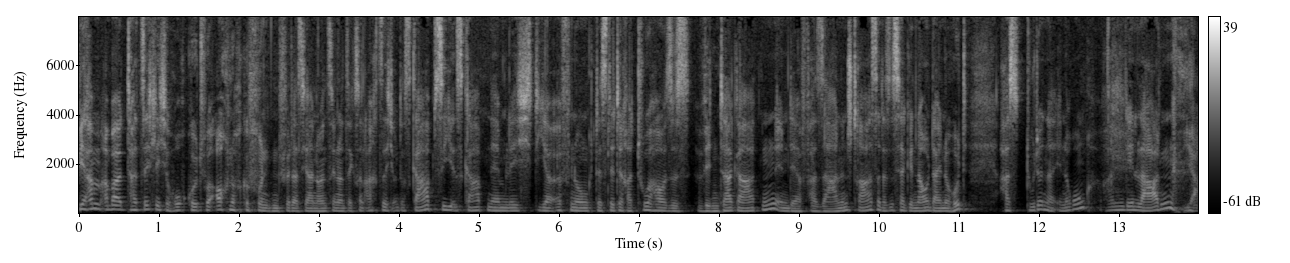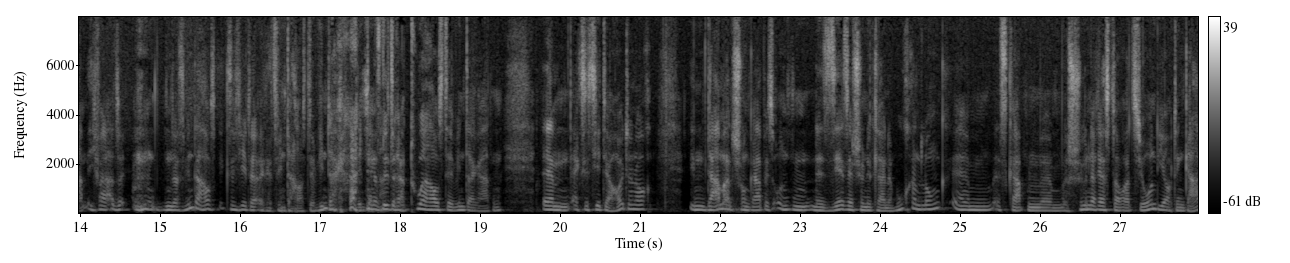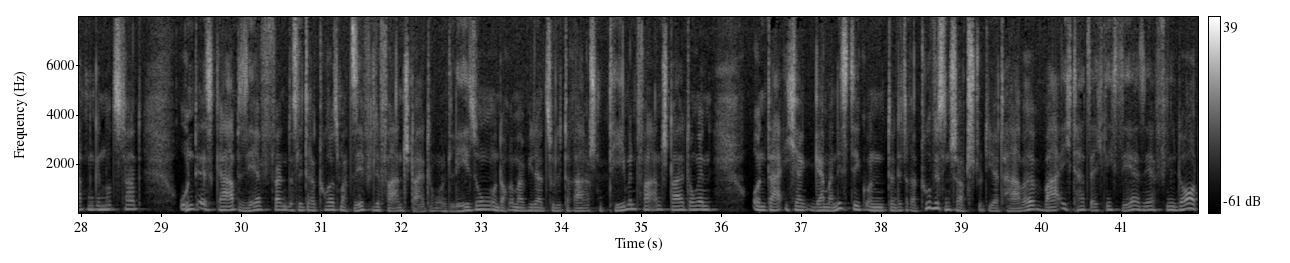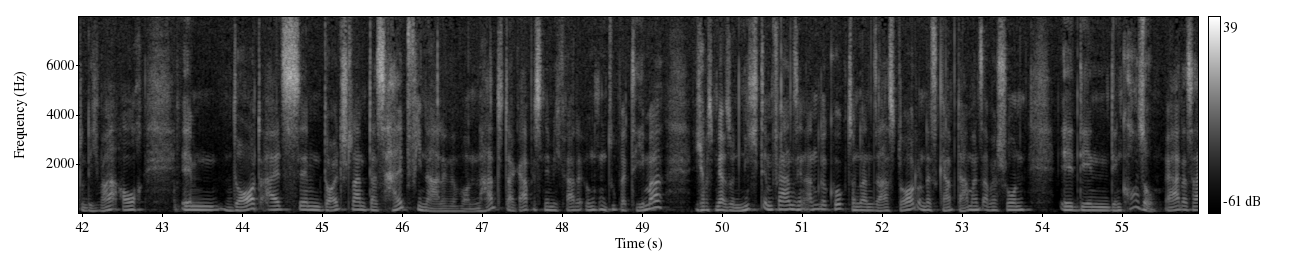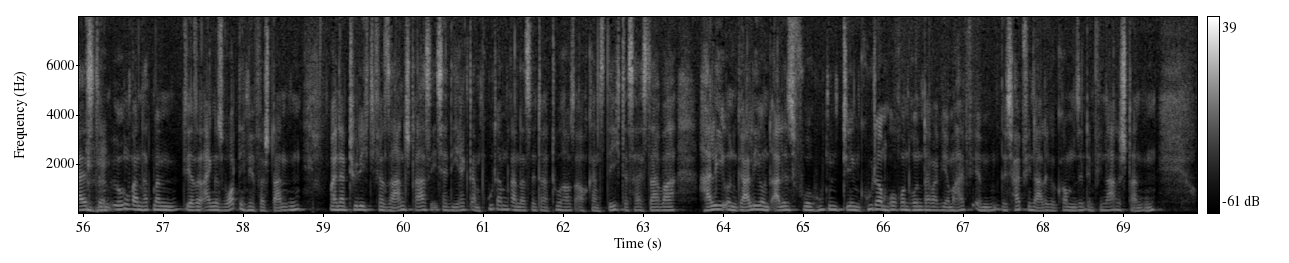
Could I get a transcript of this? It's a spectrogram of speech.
Wir haben aber tatsächliche Hochkultur auch noch gefunden für das Jahr 1986 und es gab sie. Es gab nämlich die Eröffnung des Literaturhauses Wintergarten in der Fasanenstraße. Das ist ja genau deine Hut. Hast du denn Erinnerung an den Laden? Ja, ich war also das Winterhaus existiert ja, das Winterhaus, der Wintergarten, das Literaturhaus der Wintergarten ähm, existiert ja heute noch. In, damals schon gab es unten eine sehr, sehr schöne kleine Buchhandlung. Ähm, es gab eine, eine schöne Restauration, die auch den Garten genutzt hat. Und es gab sehr, das Literaturhaus macht sehr viele Veranstaltungen und Lesungen und auch immer wieder zu literarischen Themenveranstaltungen. Und da ich ja Germanistik und Literaturwissenschaft studiert habe, war ich tatsächlich sehr, sehr viel dort. Und ich war auch ähm, dort, als ähm, Deutschland das Halbfinale gewonnen hat. Da gab es nämlich gerade irgendein super Thema. Ich habe es mir also nicht im Fernsehen angeguckt, sondern saß dort. Und es gab damals aber schon äh, den, den Corso. Ja, das heißt, ähm, irgendwann hat man ja sein eigenes Wort nicht mehr verstanden, weil natürlich die Fasanenstraße ist ja direkt am Kudamm dran, das Literaturhaus auch ganz dicht. Das heißt, da war Halli und Galli und alles fuhr hupend den Kudamm hoch und runter, weil wir im, Halb, im das Halbfinale gekommen sind, im Finale standen.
